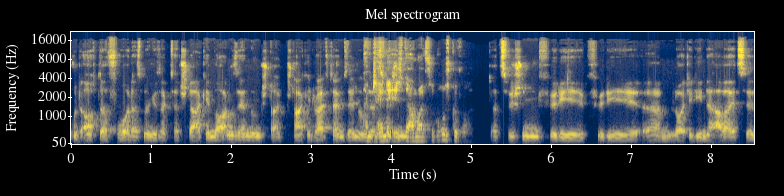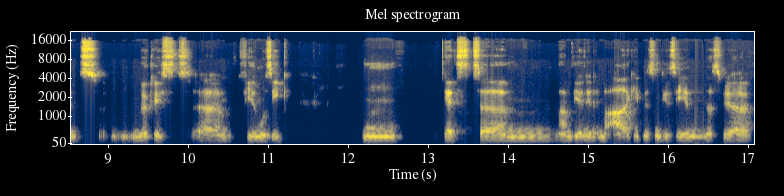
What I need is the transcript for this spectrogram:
und auch davor, dass man gesagt hat, starke Morgensendungen, stark, starke Drivetime-Sendungen. Antenne ist damals so groß geworden. Dazwischen für die, für die ähm, Leute, die in der Arbeit sind, möglichst ähm, viel Musik. Hm, jetzt ähm, haben wir in den MA-Ergebnissen gesehen, dass wir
